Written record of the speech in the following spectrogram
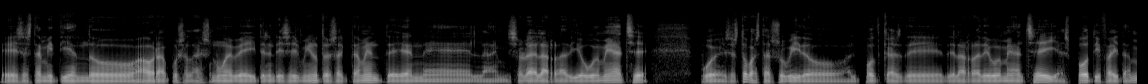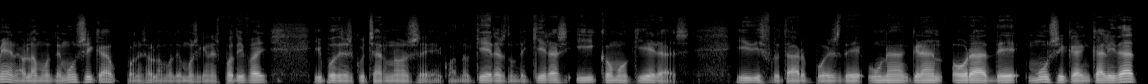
eh, se está emitiendo ahora pues a las 9 y 36 minutos exactamente en eh, la emisora de la radio UMH, pues esto va a estar subido al podcast de, de la radio UMH y a Spotify también. Hablamos de música, pones Hablamos de música en Spotify y puedes escucharnos eh, cuando quieras, donde quieras y como quieras. Y disfrutar pues de una gran hora de música en calidad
